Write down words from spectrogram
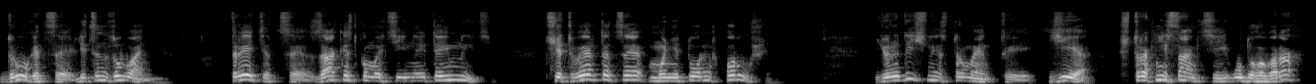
Друге це ліцензування. Третє це захист комерційної таємниці. Четверте це моніторинг порушень. Юридичні інструменти є штрафні санкції у договорах,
